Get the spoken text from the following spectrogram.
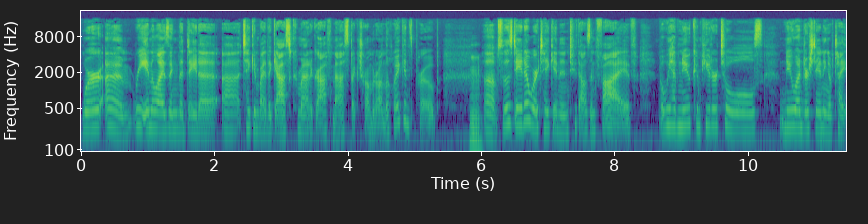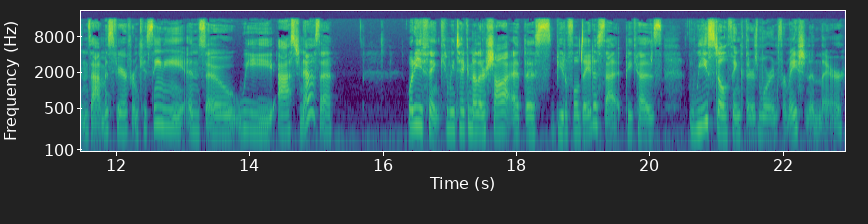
were um, reanalyzing the data uh, taken by the gas chromatograph mass spectrometer on the Huygens probe. Um, so those data were taken in 2005, but we have new computer tools, new understanding of Titan's atmosphere from Cassini, and so we asked NASA, "What do you think? Can we take another shot at this beautiful data set? Because we still think there's more information in there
